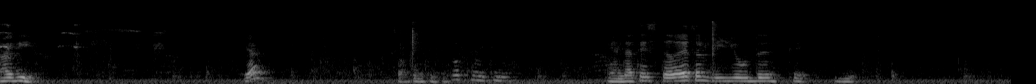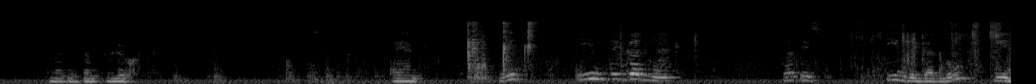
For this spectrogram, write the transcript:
avir. Ja? Ik zal het even optekenen. En dat is de letter die jude, kijk, jude. En dat is dan lucht. En in, in de gadlut, dat is in de gadlut, in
